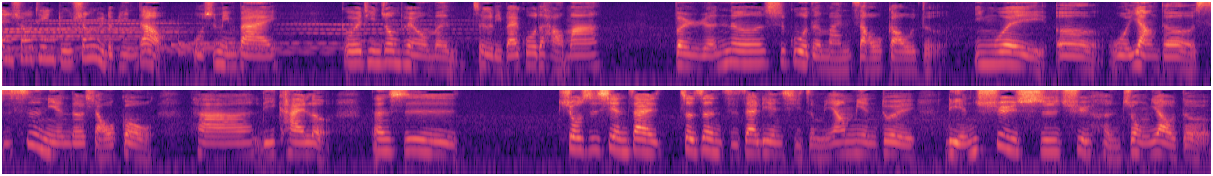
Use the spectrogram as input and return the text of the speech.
迎收听独生女的频道，我是明白。各位听众朋友们，这个礼拜过得好吗？本人呢是过得蛮糟糕的，因为呃，我养的十四年的小狗它离开了，但是。就是现在这阵子在练习怎么样面对连续失去很重要的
